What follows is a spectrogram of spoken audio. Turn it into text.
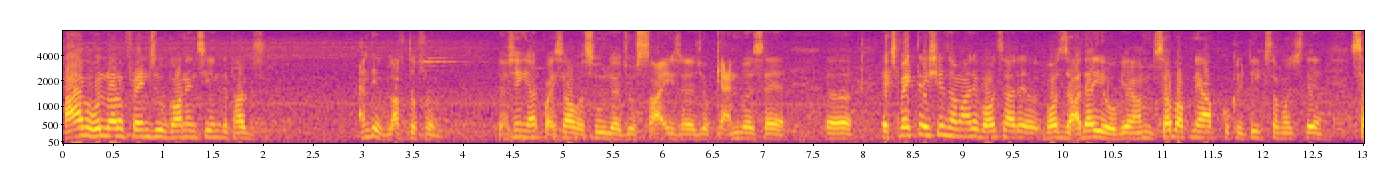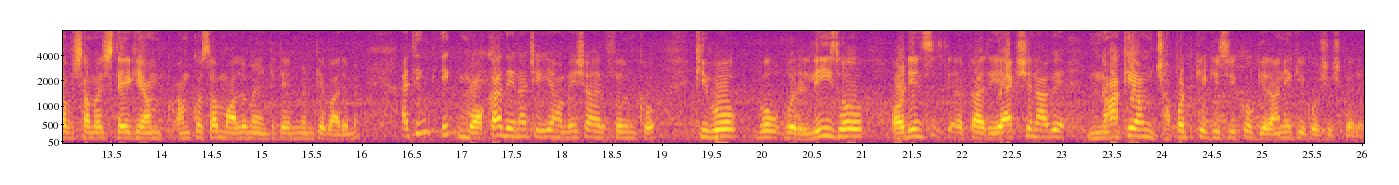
I have a whole lot of friends who've gone and seen the thugs. And they've loved the film. They're saying यार पैसा वसूल है जो साइज़ है जो कैनवस है एक्सपेक्टेशंस uh, हमारे बहुत सारे बहुत ज़्यादा ही हो गए। हम सब अपने आप को क्रिटिक समझते हैं। सब समझते हैं कि हम हमको सब मालूम है एंटरटेनमेंट के बारे में। आई थिंक एक मौका देना चाहिए हमेशा हर फ़िल्म को कि वो वो वो रिलीज़ हो ऑडियंस का रिएक्शन आवे ना कि हम झपट के किसी को गिराने की कोशिश करें।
